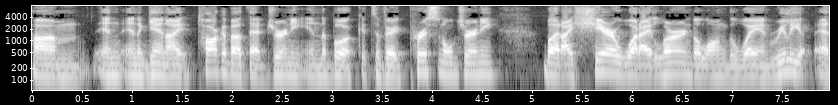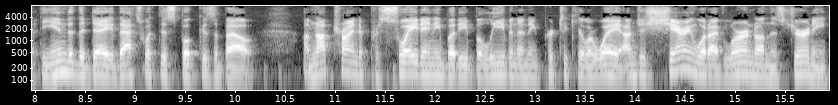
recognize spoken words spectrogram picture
Um, and and again, I talk about that journey in the book. It's a very personal journey but I share what I learned along the way. And really, at the end of the day, that's what this book is about. I'm not trying to persuade anybody to believe in any particular way. I'm just sharing what I've learned on this journey.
